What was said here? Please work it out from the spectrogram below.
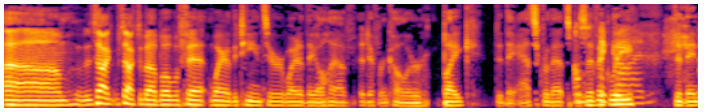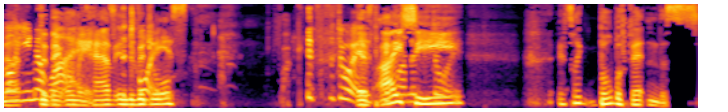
Um, we talked we talked about Boba Fett. Why are the teens here? Why do they all have a different color bike? Did they ask for that Oh specifically? God. did they not? well, you know did why. they only have It's the individual? Fuck. It's the toys. If They I see, it's like Boba Fett and the s-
